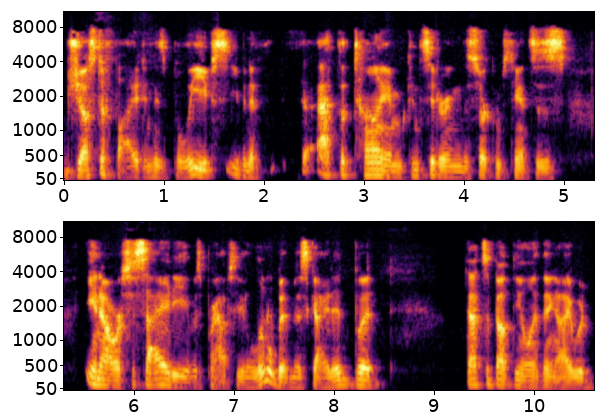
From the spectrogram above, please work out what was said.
justified in his beliefs, even if at the time, considering the circumstances in our society, it was perhaps a little bit misguided. But that's about the only thing I would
